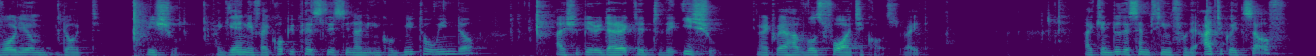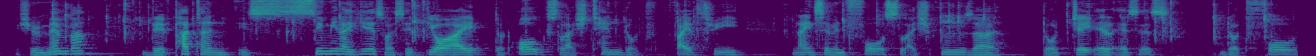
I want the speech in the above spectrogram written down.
volume dot issue. Again, if I copy paste this in an incognito window, I should be redirected to the issue, right, where I have those four articles, right? I can do the same thing for the article itself. If you remember, the pattern is similar here. So I said doi.org slash 10.53974 slash unza dot jlss dot 4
